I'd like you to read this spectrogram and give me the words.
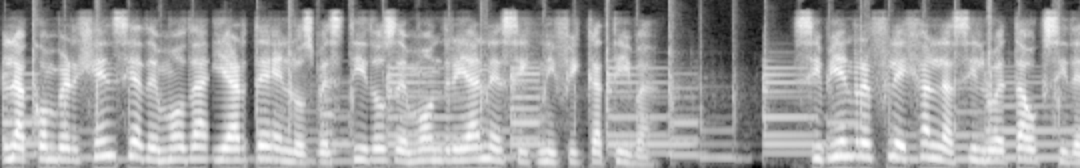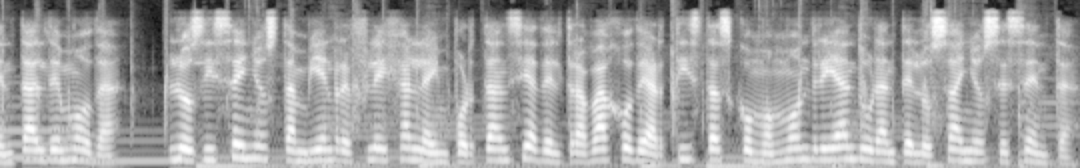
La convergencia de moda y arte en los vestidos de Mondrian es significativa. Si bien reflejan la silueta occidental de moda, los diseños también reflejan la importancia del trabajo de artistas como Mondrian durante los años 60.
